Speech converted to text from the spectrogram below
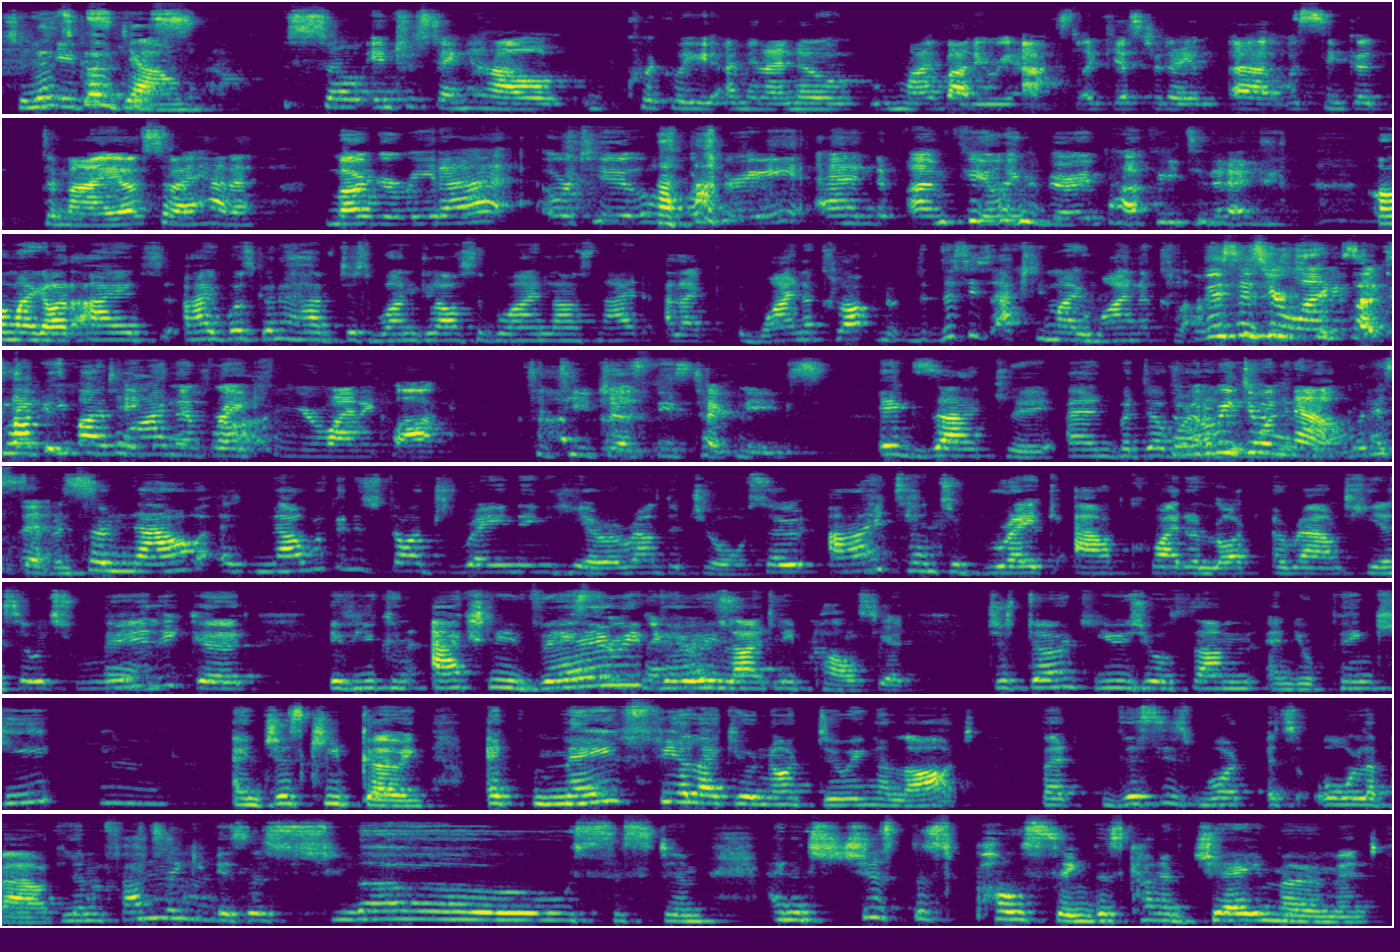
So let's It's- go down. so interesting how quickly, I mean, I know my body reacts. Like yesterday uh, was Cinco de Mayo, so I had a margarita or two or three, and I'm feeling very puffy today. Oh my God, I had, I was going to have just one glass of wine last night, like wine o'clock. No, this is actually my wine o'clock. This is your wine o'clock. o'clock Thank you for taking a break from your wine o'clock to teach us these techniques. Exactly, and but don't So what are we doing now? What at is seven. So now, now we're going to start draining here around the jaw. So I tend to break out quite a lot around here. So it's really good if you can actually very, very lightly pulse. Yet, just don't use your thumb and your pinky, Hmm. and just keep going. It may feel like you're not doing a lot. But this is what it's all about. Lymphatic Hmm. is a slow system, and it's just this pulsing, this kind of J moment.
